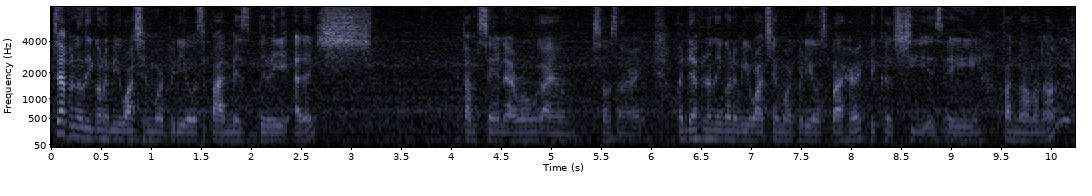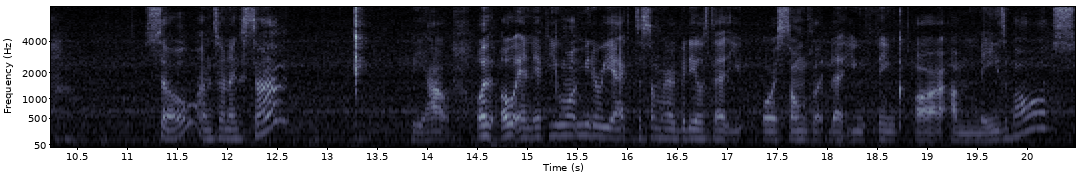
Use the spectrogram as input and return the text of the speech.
Definitely going to be watching more videos by Miss Billie Eilish. If I'm saying that wrong, I am so sorry. But definitely going to be watching more videos by her because she is a phenomenon. So, until next time, be out. Oh, oh, and if you want me to react to some of her videos that you or songs like that you think are amazeballs,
